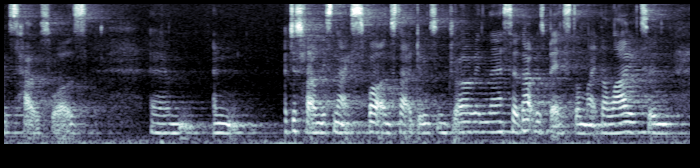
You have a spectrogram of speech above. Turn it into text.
his house was. Um, and I just found this nice spot and started doing some drawing there. So that was based on like the light and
